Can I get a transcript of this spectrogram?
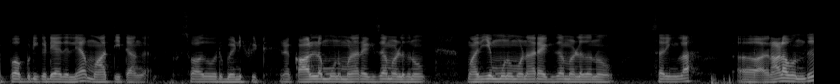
இப்போ அப்படி கிடையாது இல்லையா? மாற்றிட்டாங்க ஸோ அது ஒரு பெனிஃபிட் ஏன்னா காலைல மூணு மணி நேரம் எக்ஸாம் எழுதணும். மதியம் மூணு மணி நேரம் எக்ஸாம் எழுதணும். சரிங்களா? அதனால் வந்து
